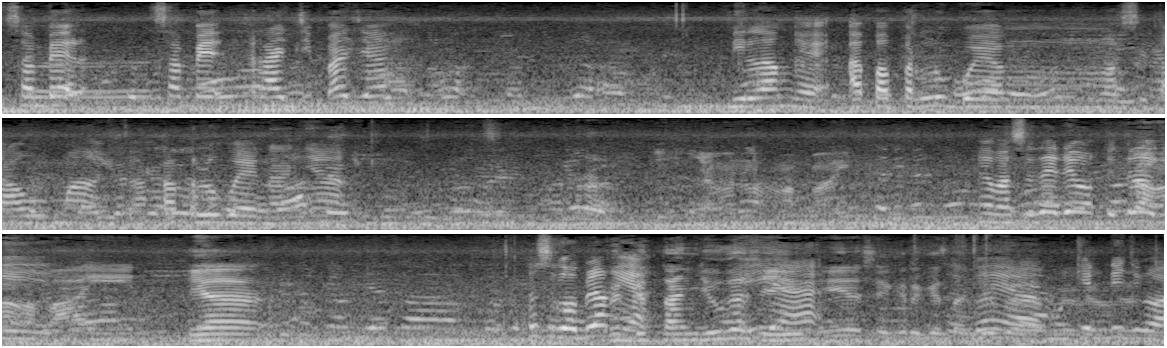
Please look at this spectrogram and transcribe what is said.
sampai sampai rajib aja bilang kayak apa perlu gue yang ngasih tahu ma? Gitu. Apa perlu gue yang nanya? Gitu. Janganlah ngapain. ya maksudnya dia waktu itu lagi Ngapain? Ya. Terus gue bilang ya gregetan juga sih. iya, iya sih gregetan gue juga ya mungkin dia juga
